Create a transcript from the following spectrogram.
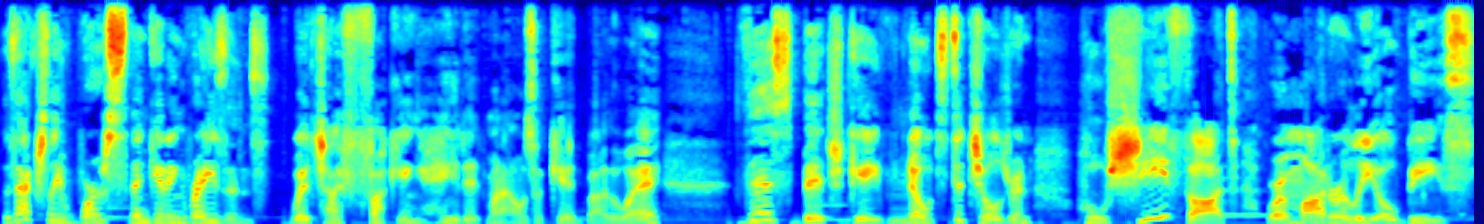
was actually worse than getting raisins, which I fucking hated when I was a kid, by the way. This bitch gave notes to children who she thought were moderately obese.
